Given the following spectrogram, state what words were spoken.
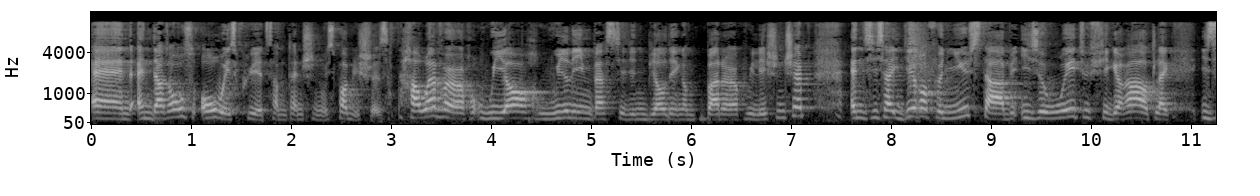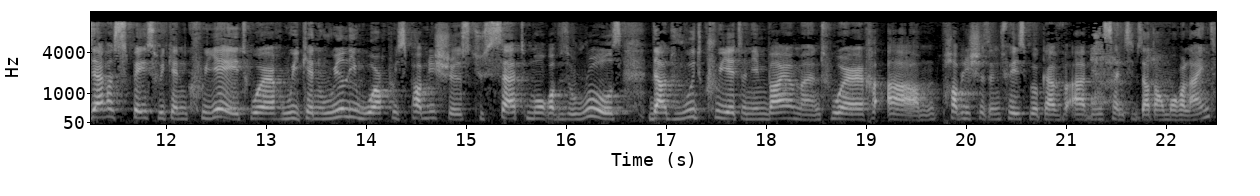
And and that also always creates some tension with publishers. However we are really invested in building a better relationship. And this idea of a news tab is a way to figure out like is there a space we can create where we can really work with publishers to set more of the rules that would create an environment where um, publishers and Facebook have have, have incentives that are more aligned.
